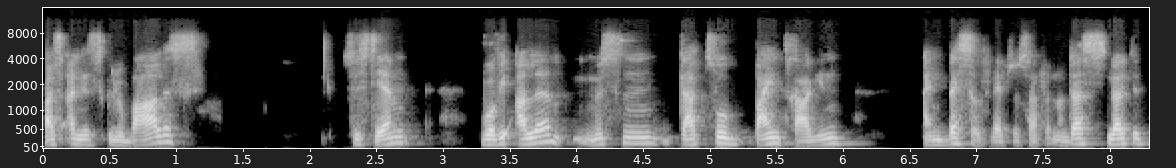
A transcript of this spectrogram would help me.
als ein globales System, wo wir alle müssen dazu beitragen, ein besseres Welt zu schaffen. Und das, Leute,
